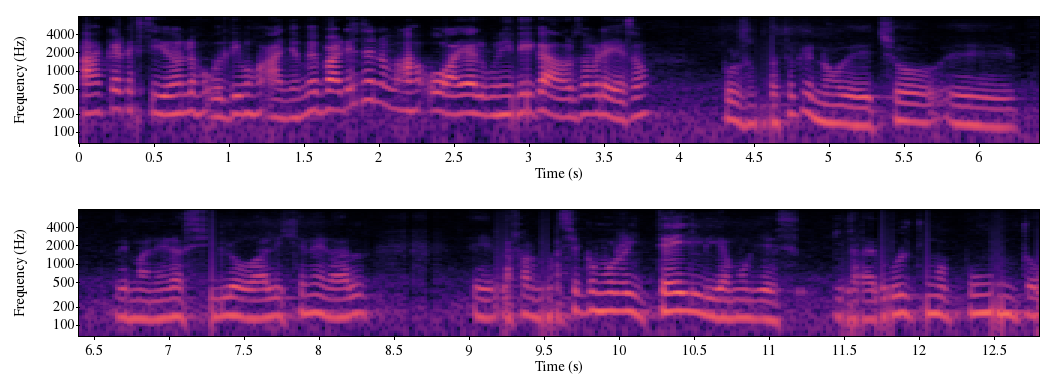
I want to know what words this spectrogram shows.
ha crecido en los últimos años. ¿Me parece nomás o hay algún indicador sobre eso? Por supuesto que no, de hecho, eh, de manera así global y general, eh, la farmacia como retail, digamos, que es el último punto,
